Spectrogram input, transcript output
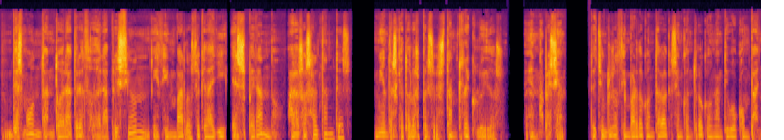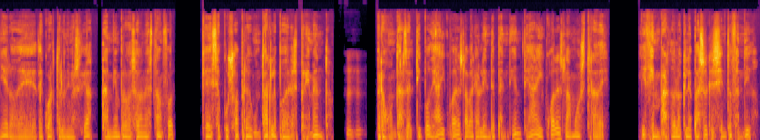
desmontan todo el atrezo de la prisión y Zimbardo se queda allí esperando a los asaltantes mientras que todos los presos están recluidos en la prisión. De hecho, incluso Zimbardo contaba que se encontró con un antiguo compañero de, cuarto de la universidad, también profesor en Stanford, que se puso a preguntarle por el experimento. Preguntas del tipo de, ay, ¿cuál es la variable independiente? Ay, ¿cuál es la muestra de...? Y Zimbardo lo que le pasa es que se siente ofendido.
